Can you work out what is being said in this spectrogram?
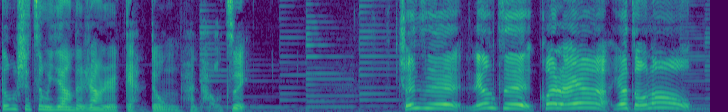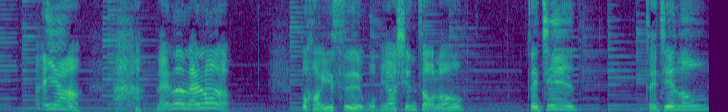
都是这么样的让人感动和陶醉。纯子、亮子，快来呀，要走喽！哎呀，来了来了，不好意思，我们要先走喽，再见，再见喽。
